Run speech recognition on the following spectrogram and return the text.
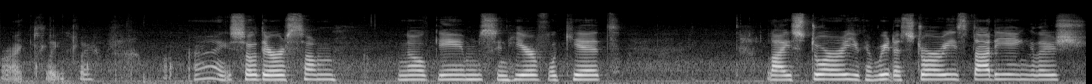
Right click clear. Alright, so there are some you know games in here for kids. Like story, you can read a story, study English.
